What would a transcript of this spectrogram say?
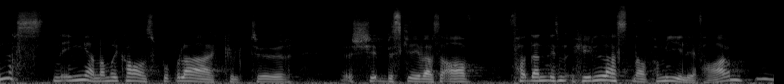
nesten ingen amerikansk populærkulturbeskrivelse av den liksom hyllesten av familiefaren. Mm.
